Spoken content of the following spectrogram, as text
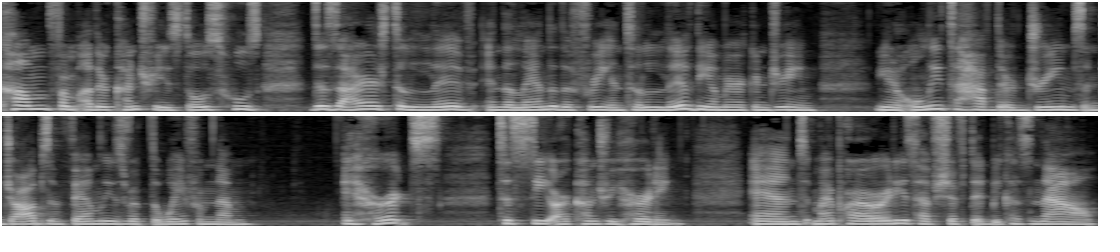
come from other countries, those whose desires to live in the land of the free and to live the American dream, you know, only to have their dreams and jobs and families ripped away from them. It hurts to see our country hurting. And my priorities have shifted because now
